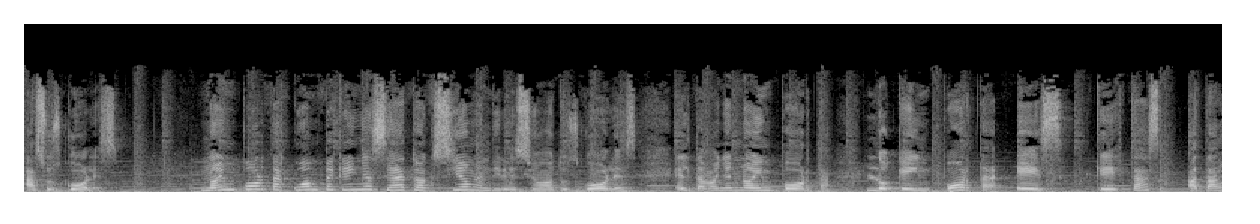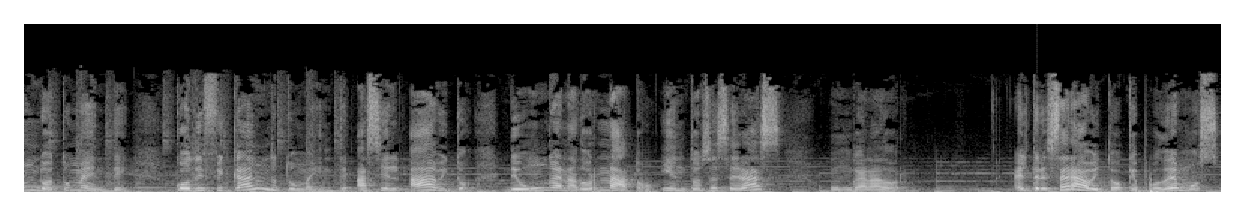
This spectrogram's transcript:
a sus goles. No importa cuán pequeña sea tu acción en dirección a tus goles, el tamaño no importa. Lo que importa es que estás atando a tu mente, codificando tu mente hacia el hábito de un ganador nato y entonces serás un ganador. El tercer hábito que podemos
